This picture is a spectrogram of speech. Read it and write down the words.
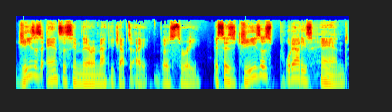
Jesus answers him there in Matthew chapter 8, verse 3. It says, Jesus put out his hand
